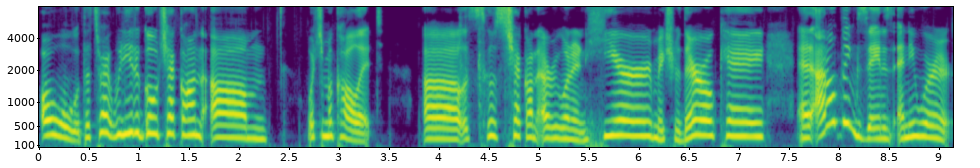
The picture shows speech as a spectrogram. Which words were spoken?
oh, that's right. We need to go check on um, what you call it. Uh, let's go check on everyone in here. Make sure they're okay. And I don't think Zane is anywhere.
